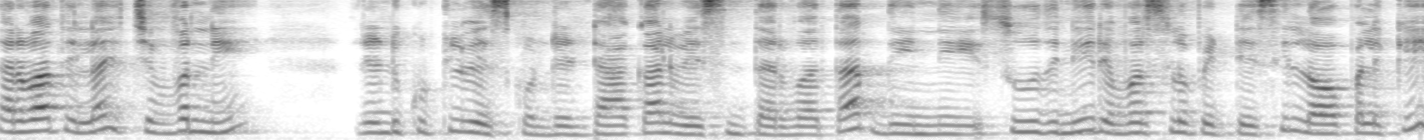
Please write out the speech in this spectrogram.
తర్వాత ఇలా చివరిని రెండు కుట్లు వేసుకోండి. రెండు టాకాలు వేసిన తర్వాత దీన్ని సూదిని రివర్స్లో పెట్టేసి లోపలికి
